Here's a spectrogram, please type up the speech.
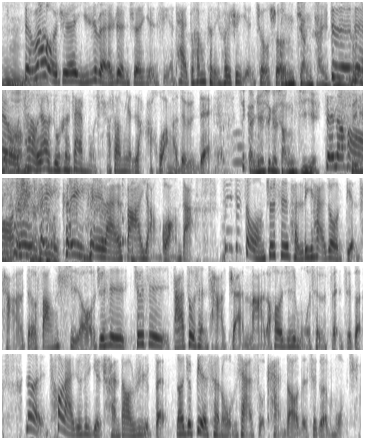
嗯，对，不然我觉得以日本人认真严谨的态度，他们可能会去研究说，工匠态度，对对对，啊我想我要如何在抹茶上面拉花，对不对？这感觉是个商机耶。真的是一个哈，对，可以可以可以来发扬光大。所以这种就是很厉害的这种点茶的方式哦，就是就是把它做成茶砖嘛，然后就是磨成粉。这个那后来就是也传到日本，然后就变成了我们现在所看到的这个抹茶。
